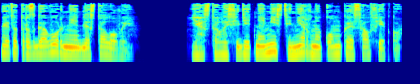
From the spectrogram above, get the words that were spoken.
«Этот разговор не для столовой». Я стала сидеть на месте, нервно комкая салфетку.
